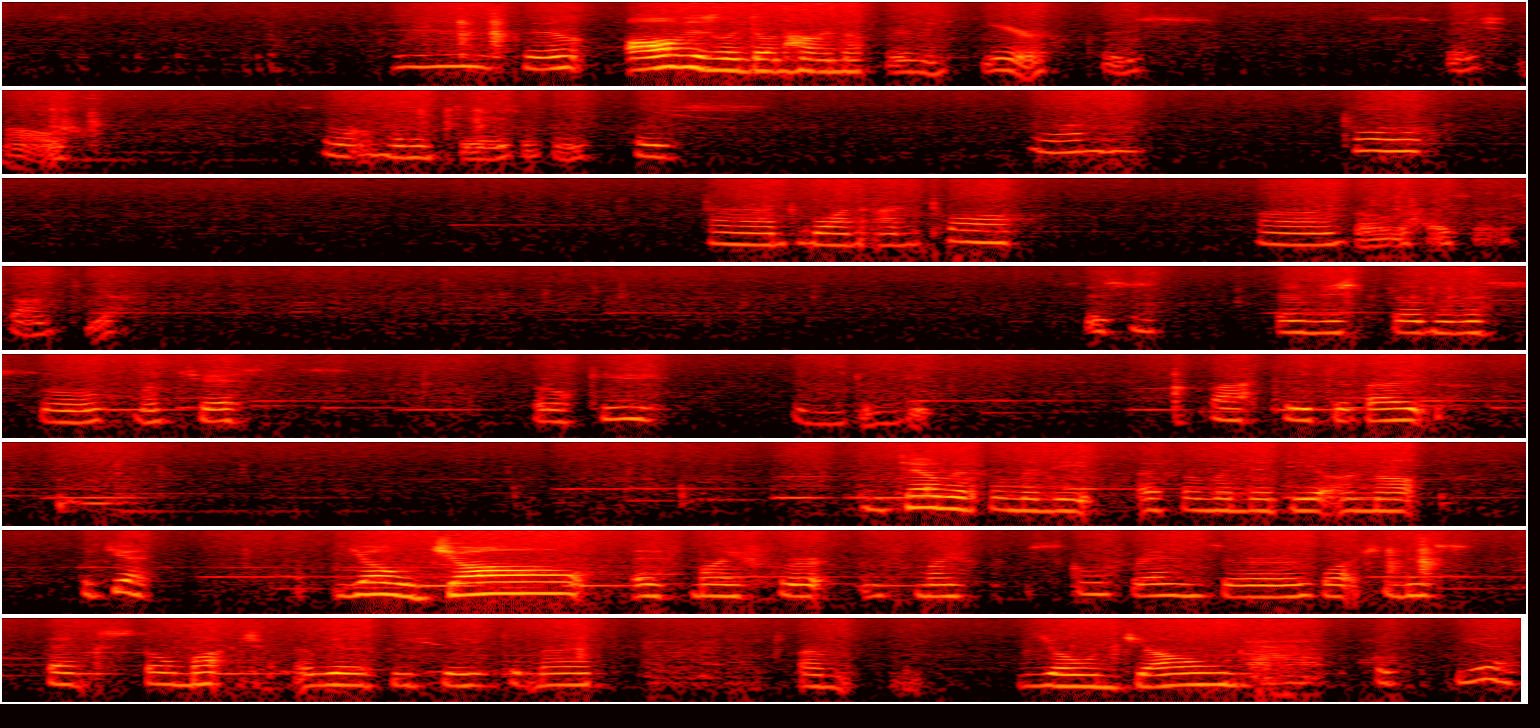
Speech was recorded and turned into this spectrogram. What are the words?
We obviously don't have enough room in here because it's very small. So what I'm going to do is I'm going to place one tall and one and tall and all the houses around here. This is I'm just building this so my chests okay and don't get battered about. And tell me if I'm an idiot, if I'm an idiot or not. But yeah, yo, Joe, if my fr if my school friends are watching this, thanks so much. I really appreciate it, man. Um, yo, Joan yeah.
